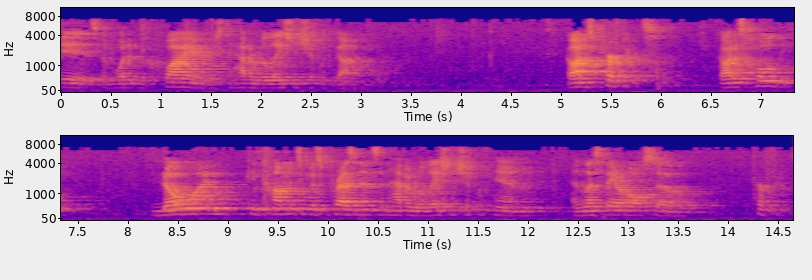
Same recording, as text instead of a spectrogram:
is of what it requires to have a relationship with God. God is perfect. God is holy. No one can come into his presence and have a relationship with him unless they are also perfect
